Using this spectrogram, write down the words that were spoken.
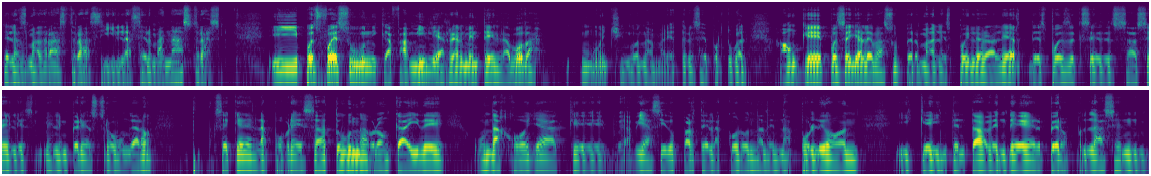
de las madrastras y las hermanastras. Y pues fue su única familia realmente en la boda. Muy chingona María Teresa de Portugal. Aunque pues ella le va súper mal. Spoiler alert, después de que se deshace el, imperio austrohúngaro, se queda en la pobreza. Tuvo una bronca ahí de una joya que había sido parte de la corona de Napoleón y que intenta vender, pero la hacen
